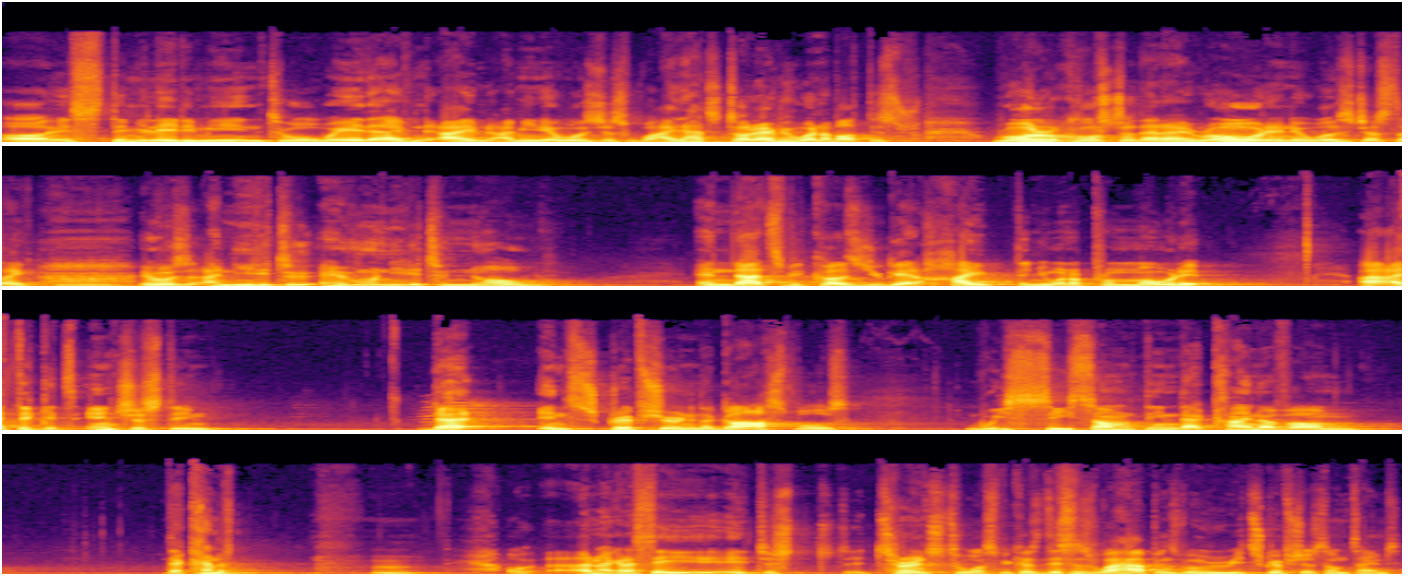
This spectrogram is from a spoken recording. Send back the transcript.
Uh, it stimulated me into a way that I've, I, I mean, it was just, I had to tell everyone about this roller coaster that I rode. And it was just like, it was, I needed to, everyone needed to know. And that's because you get hyped and you want to promote it. I, I think it's interesting that in Scripture and in the Gospels, we see something that kind of, um, that kind of, hmm, oh, I'm not going to say it it just it turns to us because this is what happens when we read Scripture sometimes.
